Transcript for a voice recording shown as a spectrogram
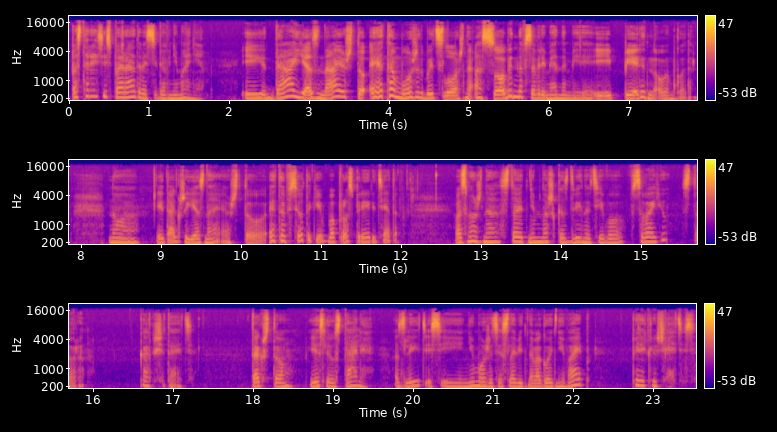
Постарайтесь порадовать себя вниманием. И да, я знаю, что это может быть сложно, особенно в современном мире и перед Новым годом. Но и также я знаю, что это все-таки вопрос приоритетов. Возможно, стоит немножко сдвинуть его в свою сторону. Как считаете? Так что, если устали, злитесь и не можете словить новогодний вайб, переключайтесь.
